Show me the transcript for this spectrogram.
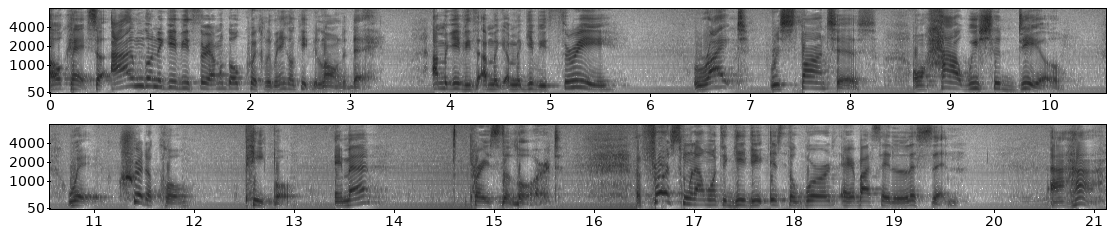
Okay, so I'm going to give you three. I'm going to go quickly. We ain't going to keep you long today. I'm going to give you I'm going to give you three right responses on how we should deal with critical people. Amen. Praise the Lord. The first one I want to give you is the word, everybody say, listen. Uh huh.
